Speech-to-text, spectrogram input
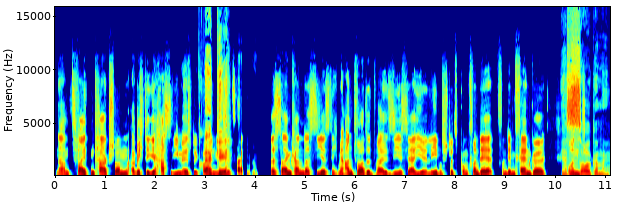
na, am zweiten Tag schon richtige Hass-E-Mails bekommen, wie Okay. es jetzt sein, das sein kann, dass sie jetzt nicht mehr antwortet, weil sie ist ja ihr Lebensstützpunkt von der von dem Fangirl. Ja, Und- sag einmal.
